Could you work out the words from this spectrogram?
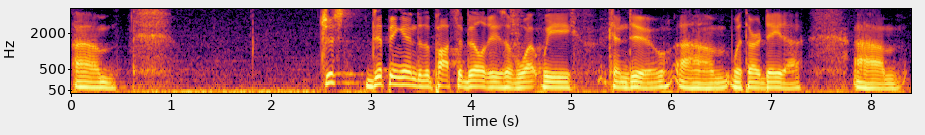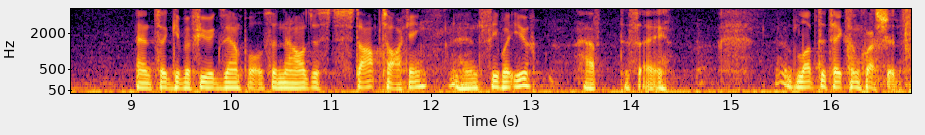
Um, just dipping into the possibilities of what we can do um, with our data um, and to give a few examples. And now I'll just stop talking and see what you have to say. I'd love to take some questions.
